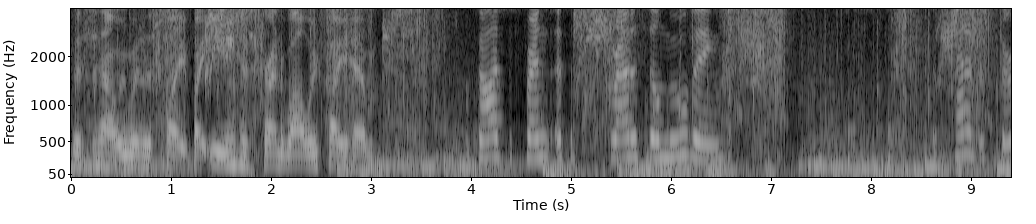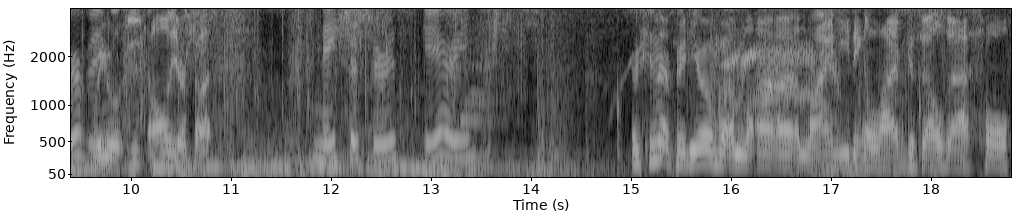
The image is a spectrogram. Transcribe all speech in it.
This is how we win this fight, by eating his friend while we fight him. Oh god, the friend at the ground is still moving. It's kind of disturbing. We will eat all your butts. Nature sure is scary. Have you seen that video of a, li- a, a lion eating a live gazelle's asshole?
